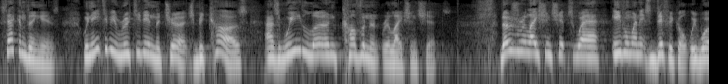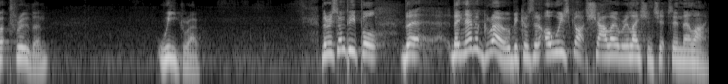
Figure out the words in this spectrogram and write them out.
Second thing is, we need to be rooted in the church because as we learn covenant relationships, those relationships where even when it's difficult, we work through them, we grow. There are some people that they never grow because they've always got shallow relationships in their life.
